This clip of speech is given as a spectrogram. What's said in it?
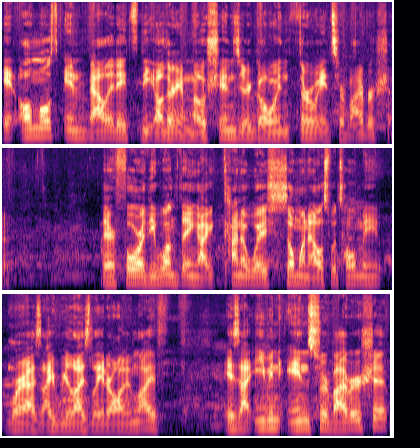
it almost invalidates the other emotions you're going through in survivorship. Therefore, the one thing I kind of wish someone else would tell me, whereas I realized later on in life, is that even in survivorship,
